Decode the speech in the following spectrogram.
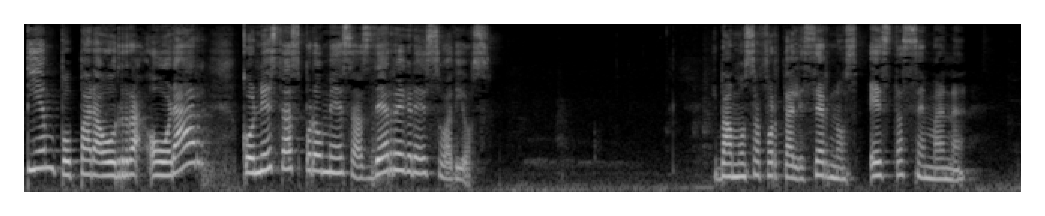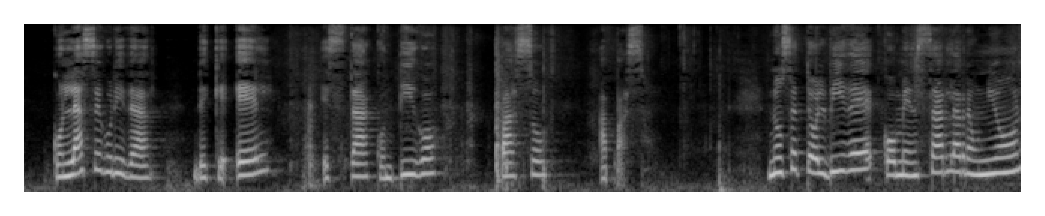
tiempo para orar con estas promesas de regreso a Dios. Vamos a fortalecernos esta semana con la seguridad de que Él está contigo paso a paso. No se te olvide comenzar la reunión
